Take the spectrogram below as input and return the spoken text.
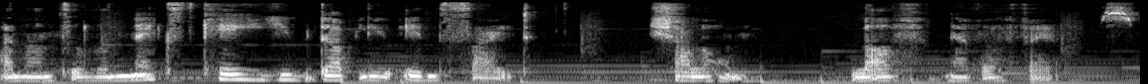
and until the next KUW Insight, Shalom. Love never fails.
